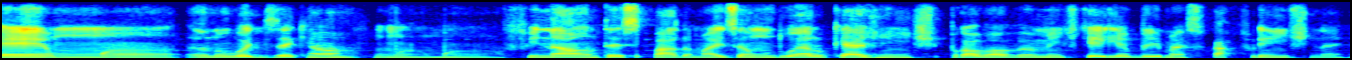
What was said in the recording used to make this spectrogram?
é uma. Eu não vou dizer que é uma, uma, uma, final antecipada, mas é um duelo que a gente provavelmente queria ver mais pra frente, né?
